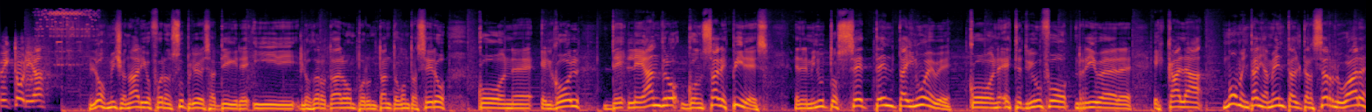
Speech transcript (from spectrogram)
de victoria. Los millonarios fueron superiores a Tigre y los derrotaron por un tanto contra cero con eh, el gol de Leandro González Pires en el minuto 79. Con este triunfo, River eh, escala momentáneamente al tercer lugar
